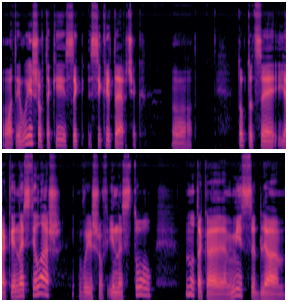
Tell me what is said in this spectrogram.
От, і вийшов такий сек- секретерчик. От. Тобто, це як і не стілаж вийшов, і не стол. Ну, таке місце для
